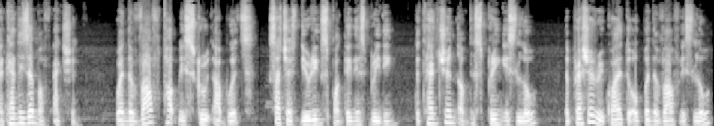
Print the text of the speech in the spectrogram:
Mechanism of action. When the valve top is screwed upwards, such as during spontaneous breathing, the tension of the spring is low, the pressure required to open the valve is low,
